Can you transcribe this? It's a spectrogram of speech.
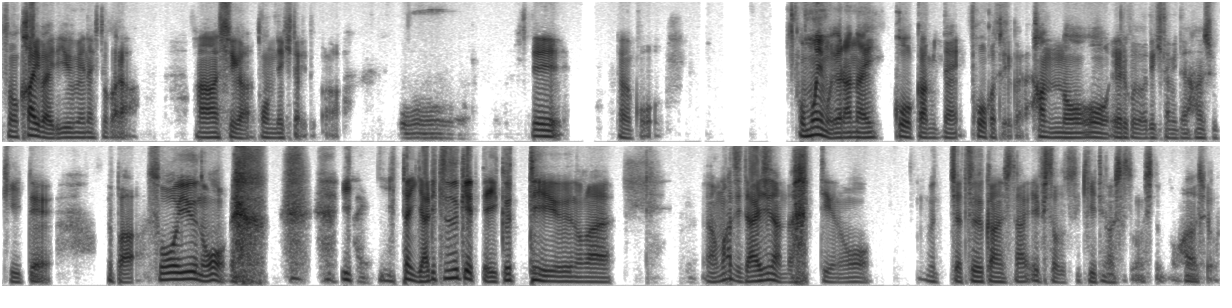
その界隈で有名な人から話が飛んできたりとか、で、なんかこう、思いもよらない効果みたい、効果というか反応を得ることができたみたいな話を聞いて、やっぱそういうのを いはい一旦やり続けていくっていうのが、あマジ大事なんだなっていうのを、むっちゃ痛感したエピソードとして聞いてました、その人の話を。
